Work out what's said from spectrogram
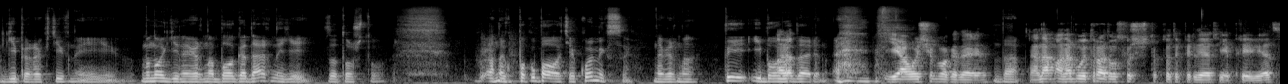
гиперактивная, и многие, наверное, благодарны ей за то, что она покупала тебе комиксы, наверное, ты и благодарен. Я очень благодарен. Да. Она, она будет рада услышать, что кто-то передает ей привет.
